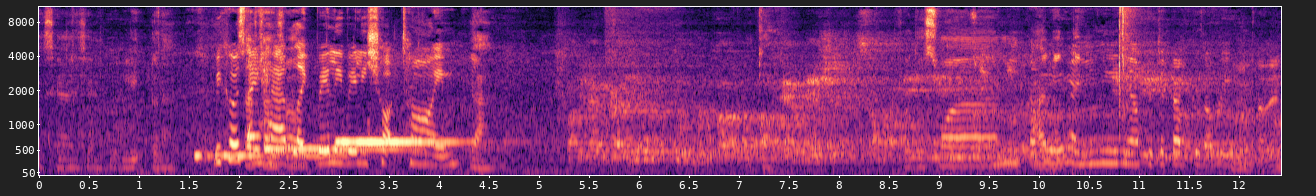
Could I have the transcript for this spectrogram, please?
Aisyah, Aisyah. Lead tu lah. because I have like really really short time Yeah. This one, I don't think apa cakap tu tak boleh. Hmm, tak boleh.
